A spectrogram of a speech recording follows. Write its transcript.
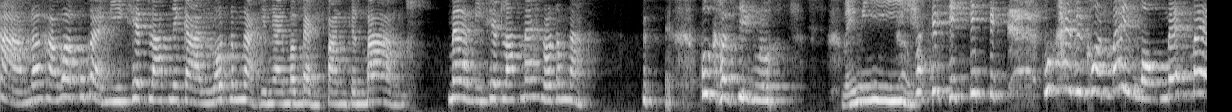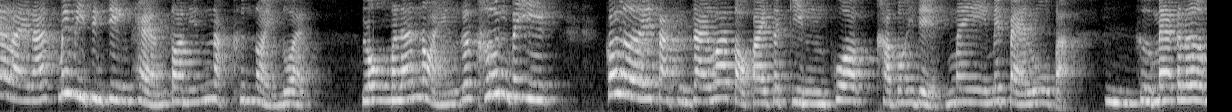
ถามนะคะ ว่ากุ๊กไก่มีเคล็ดลับในการลดน้ำหนักยังไงมาแบ่งปันกันบ้าง แม่มีเคล็ดลับแม่ลดน้ำหนัก พูดความจริงลูกไม่มีไม่มีกุ๊กไก่เป็นคนไม่หมกเม็ดไม่อะไรนะ ไม่มีจริง ๆ แถมตอนนี้น้ำหนักขึ้นหน่อยด้วย ลงมาแล้วหน่อยก็ขึ้นไปอีก ก็เลยตัดสินใจว่าต่อไปจะกินพวกคาร์โบไฮเดรตไม่ไม่แปรรูปอะคือแม่ก็เริ่ม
